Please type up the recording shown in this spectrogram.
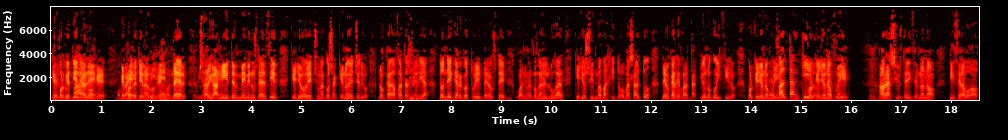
que es porque tiene algo que, que, porque tiene algo que esconder. O sea, oiga, a mí me viene usted a decir que yo he hecho una cosa que no he hecho, y digo, lo que haga falta, señoría, ¿dónde hay que reconstruir? Verá usted, cuando me ponga en el lugar, que yo soy más bajito o más alto de lo que hace falta. Yo no coincido, porque yo no me fui. faltan kilos. Porque yo no fui. Ahora, si usted dice, no, no, dice el abogado,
